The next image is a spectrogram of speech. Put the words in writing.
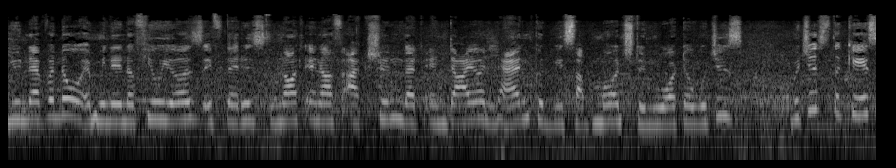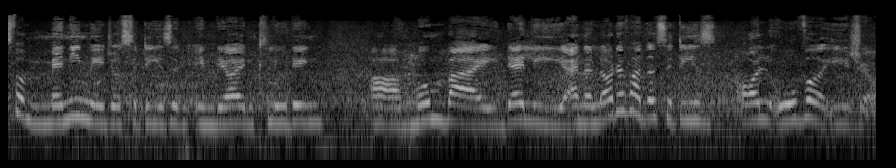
you never know. I mean, in a few years, if there is not enough action, that entire land could be submerged in water, which is which is the case for many major cities in India, including uh, Mumbai, Delhi, and a lot of other cities all over Asia.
